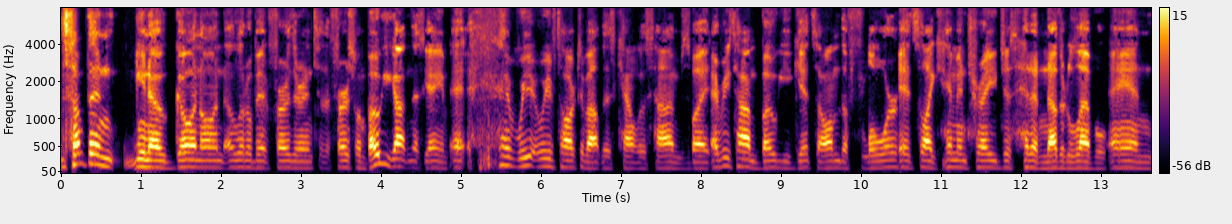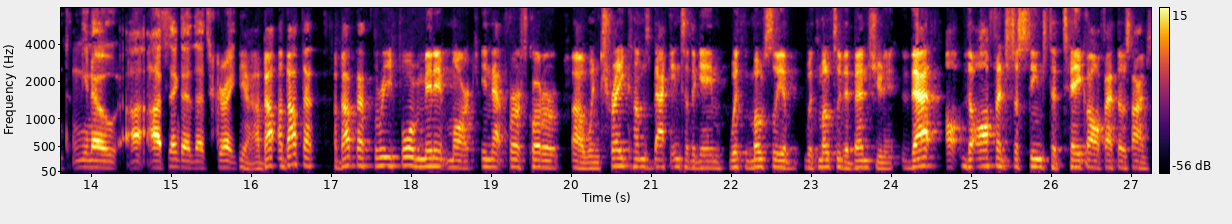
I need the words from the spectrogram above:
something you know going on a little bit further into the first one, Bogey got in this game. Eh, we we've talked about this countless times, but every time Bogey gets on the floor, it's like him and Trae just hit another level, and you know I, I think that that's great. Yeah, about about that about that three four minute mark in that first quarter uh, when Trae comes back into the game with mostly with mostly the bench unit that uh, the offense just seems to take off at those times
